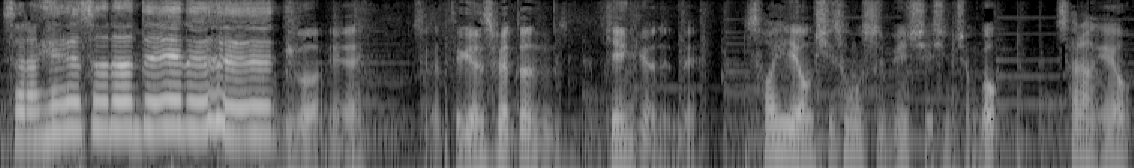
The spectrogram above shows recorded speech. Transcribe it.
사랑해선 안 되는 이거 예. 제가 되게 연습했던 개인기였는데. 서희영 씨 송수빈 씨의 신청곡 사랑해요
